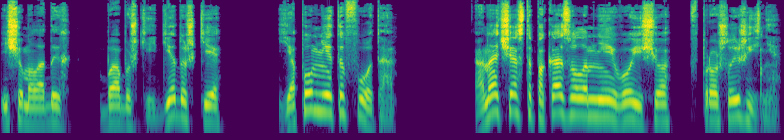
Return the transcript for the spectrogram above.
еще молодых, бабушки и дедушки. Я помню это фото. Она часто показывала мне его еще в прошлой жизни.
